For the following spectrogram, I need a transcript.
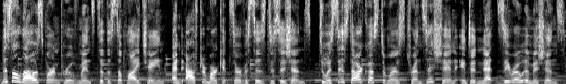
This allows for improvements to the supply chain and aftermarket services decisions to assist our customers transition into net zero emissions.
